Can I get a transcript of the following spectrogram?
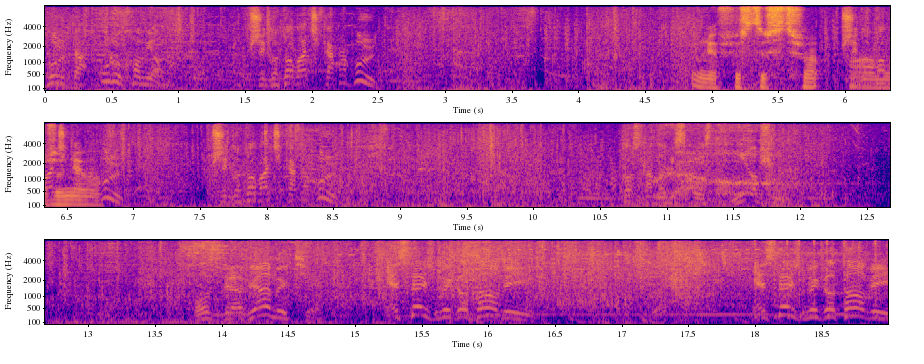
Katapulta uruchomiona. Przygotować katapultę. Nie wszyscy strzelają. A, Przygotować może nie ma. katapultę. Przygotować katapultę. To stanowisko jest nieosiągalne. Pozdrawiamy cię! Jesteśmy gotowi! Jesteśmy gotowi!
